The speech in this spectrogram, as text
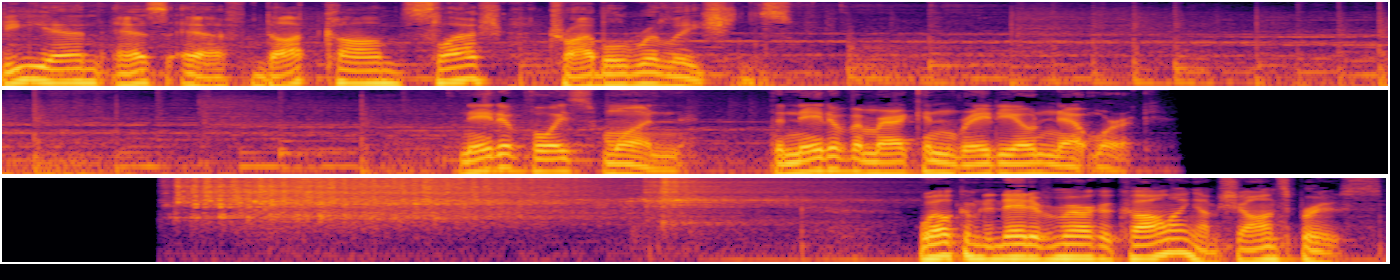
bnsf.com slash tribal relations. Native Voice One, the Native American Radio Network. Welcome to Native America Calling. I'm Shawn Spruce.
